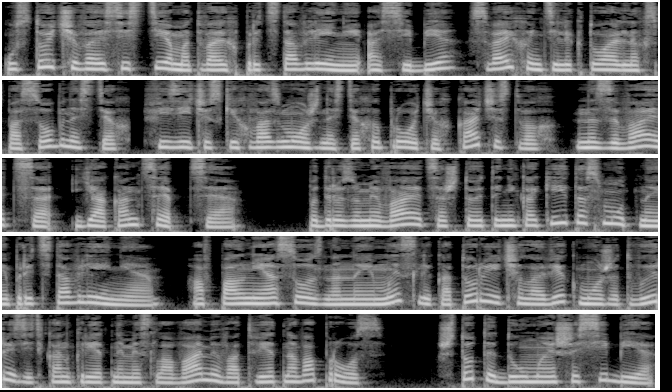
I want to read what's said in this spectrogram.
Устойчивая система твоих представлений о себе, своих интеллектуальных способностях, физических возможностях и прочих качествах называется «я-концепция». Подразумевается, что это не какие-то смутные представления, а вполне осознанные мысли, которые человек может выразить конкретными словами в ответ на вопрос «Что ты думаешь о себе?».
